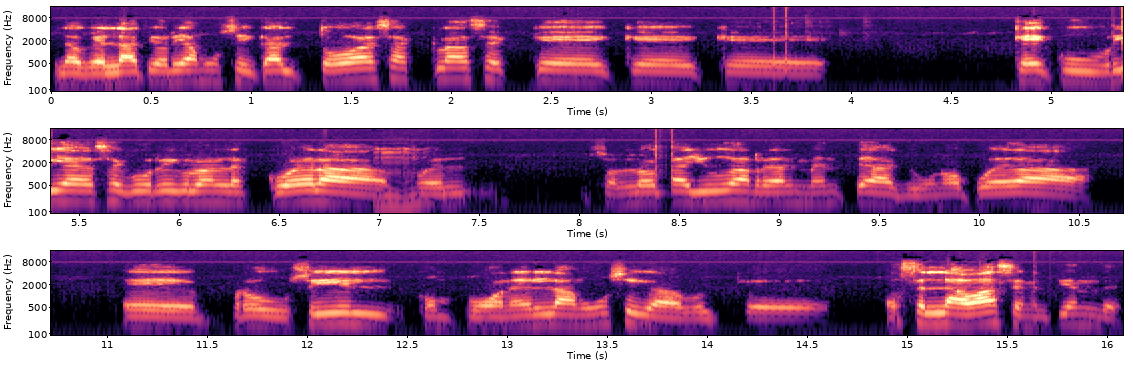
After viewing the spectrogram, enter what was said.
Lo que es la teoría musical, todas esas clases que, que, que, que cubría ese currículo en la escuela el- son lo que ayudan realmente a que uno pueda eh, producir, componer la música, porque esa es la base, ¿me entiendes?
